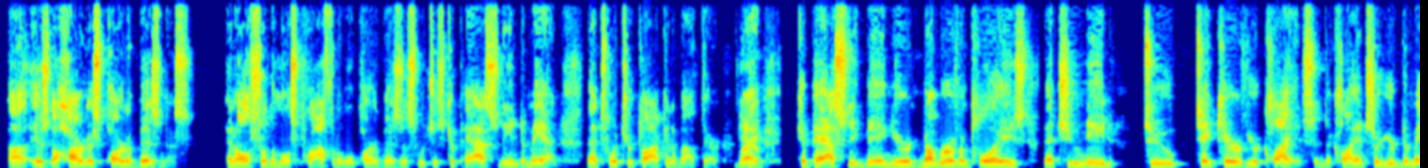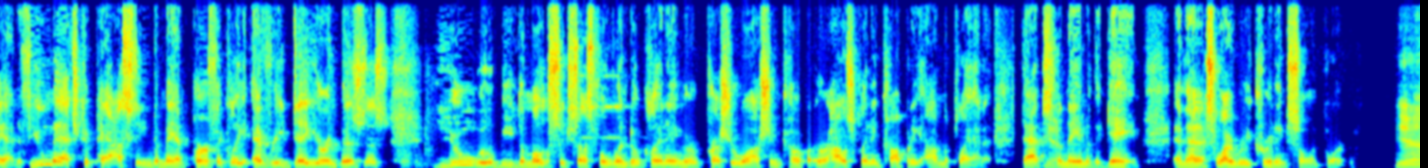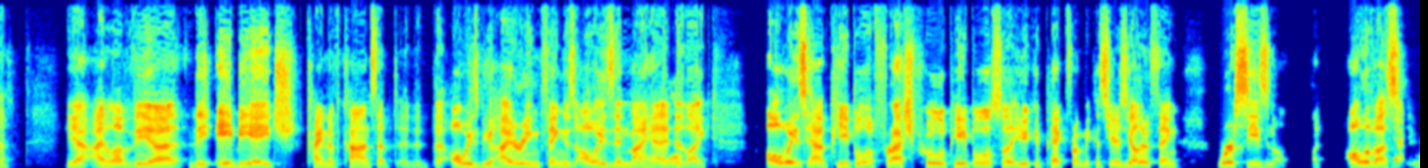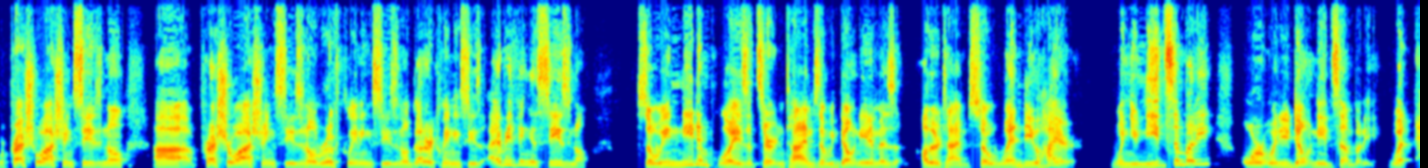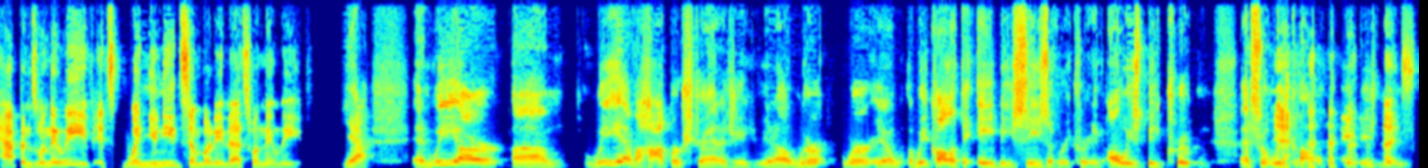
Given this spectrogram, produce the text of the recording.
uh, is the hardest part of business and also the most profitable part of business which is capacity and demand that's what you're talking about there right yeah. capacity being your number of employees that you need to take care of your clients and the clients are your demand. If you match capacity and demand perfectly every day you're in business you will be the most successful window cleaning or pressure washing company or house cleaning company on the planet. That's yeah. the name of the game and that's why recruiting is so important. Yeah. Yeah i love the uh the abh kind of concept. The always be hiring thing is always in my head yeah. to like always have people a fresh pool of people so that you could pick from because here's the other thing we're seasonal all of us yeah. we're pressure washing seasonal uh, pressure washing seasonal roof cleaning seasonal gutter cleaning season everything is seasonal. So we need employees at certain times and we don't need them as other times. So when do you hire? When you need somebody or when you don't need somebody? What happens when they leave? It's when you need somebody that's when they leave. Yeah. And we are um, we have a hopper strategy you know we're we're you know we call it the abcs of recruiting always be recruiting that's what we yeah. call it the abcs nice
